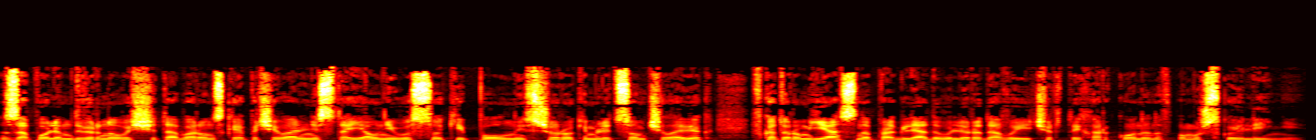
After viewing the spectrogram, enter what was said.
За полем дверного щита баронской опочивальни стоял невысокий, полный, с широким лицом человек, в котором ясно проглядывали родовые черты Харконненов по мужской линии.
